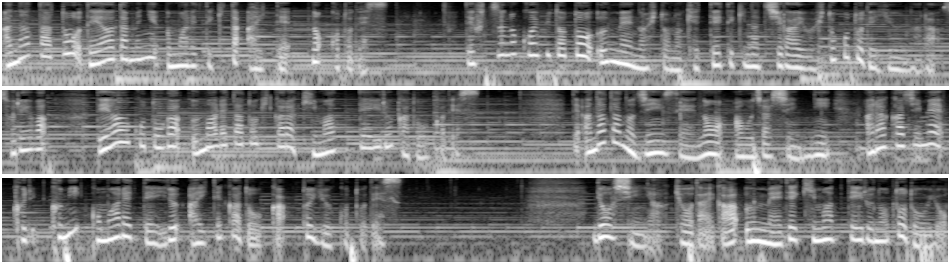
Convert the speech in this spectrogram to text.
あなたと出会うために生まれてきた相手のことです。で普通の恋人と運命の人の決定的な違いを一言で言うならそれは出会うことが生まれた時から決まっているかどうかです。であなたの人生の青写真にあらかじめ組み込まれている相手かどうかということです。両親や兄弟が運命で決まっているのと同様。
